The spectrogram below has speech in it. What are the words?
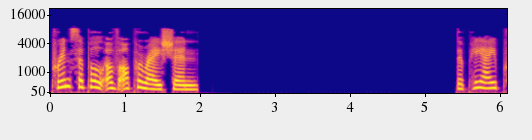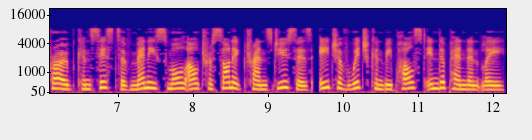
Principle of operation The PA probe consists of many small ultrasonic transducers, each of which can be pulsed independently.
